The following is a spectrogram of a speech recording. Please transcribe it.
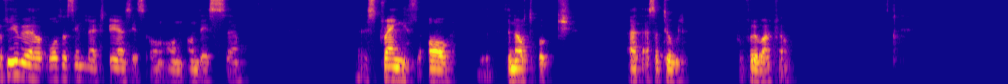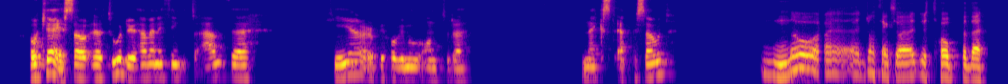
a few of you have also similar experiences on, on, on this uh, strength of the notebook as a tool for the workflow. Okay, so uh, do you have anything to add uh, here before we move on to the next episode? No, I, I don't think so. I just hope that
